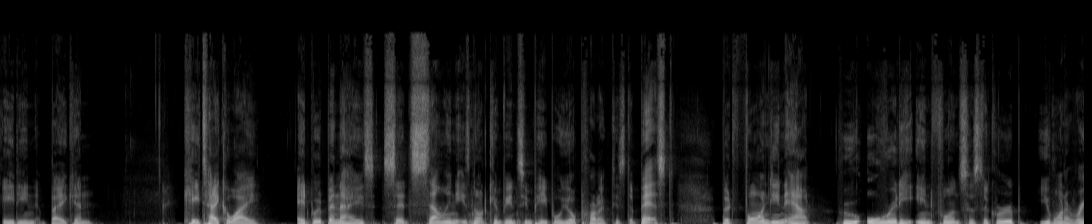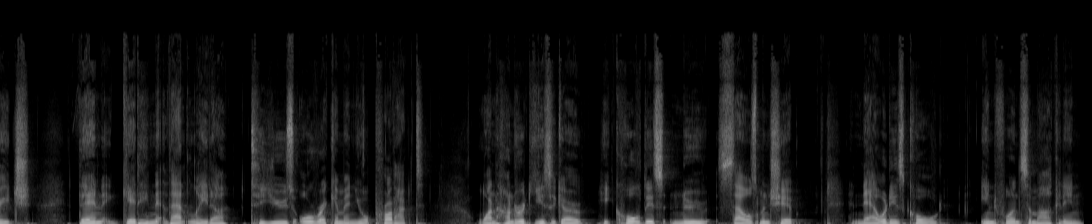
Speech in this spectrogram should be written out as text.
eating bacon. Key takeaway Edward Bernays said selling is not convincing people your product is the best, but finding out who already influences the group you want to reach, then getting that leader to use or recommend your product. 100 years ago, he called this new salesmanship. Now it is called influencer marketing.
